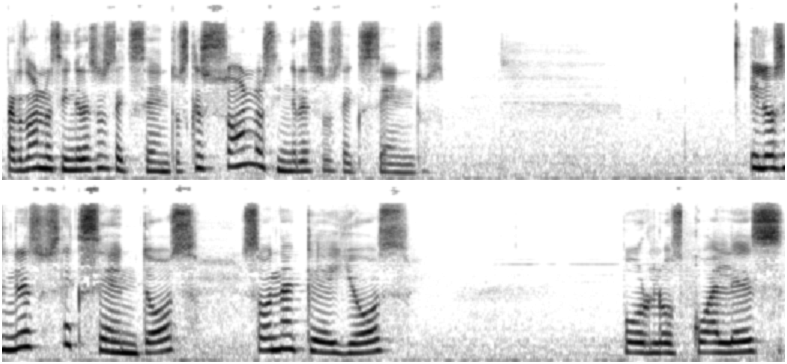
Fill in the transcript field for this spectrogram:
perdón, los ingresos exentos? ¿Qué son los ingresos exentos? Y los ingresos exentos son aquellos por los cuales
